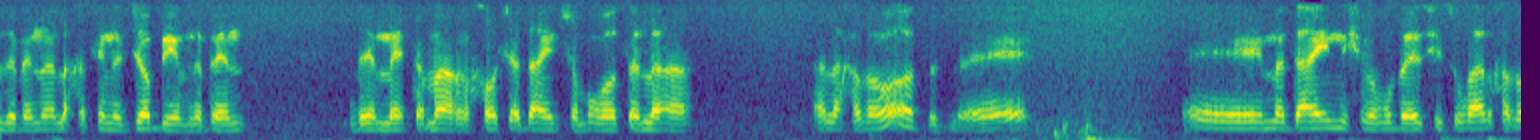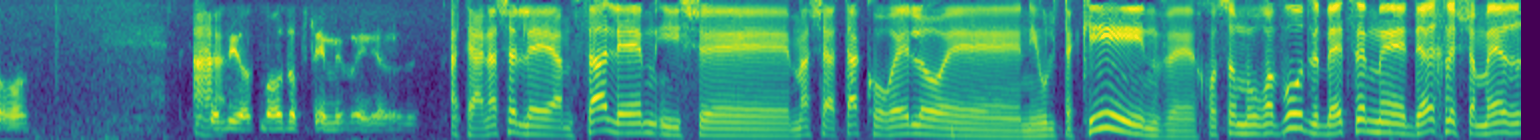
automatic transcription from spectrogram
הזה בין הלחצים לג'ובים לבין באמת המערכות שעדיין שומרות על, ה, על החברות, אה, הם עדיין נשמרו באיזושהי צורה על החברות. כדי להיות מאוד אופטימי בעניין הזה. הטענה של אה, אמסלם היא שמה שאתה קורא לו אה, ניהול תקין וחוסר מעורבות זה בעצם אה, דרך לשמר,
